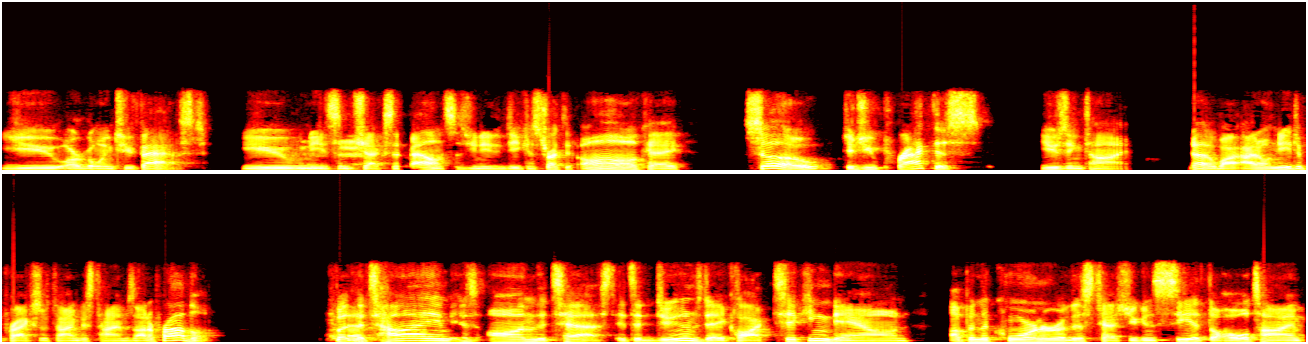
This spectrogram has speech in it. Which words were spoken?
you are going too fast. You mm-hmm. need some checks and balances. You need to deconstruct it. Oh, okay. So, did you practice using time? No, why- I don't need to practice with time because time's not a problem. But the time is on the test. It's a doomsday clock ticking down up in the corner of this test. You can see it the whole time.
